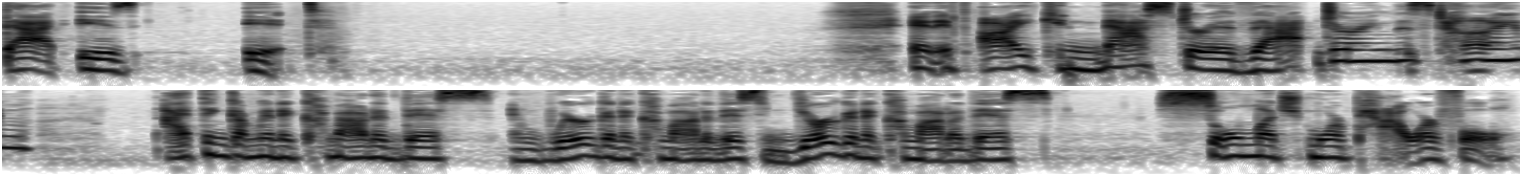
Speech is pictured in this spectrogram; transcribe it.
That is it. And if I can master that during this time, I think I'm going to come out of this and we're going to come out of this and you're going to come out of this so much more powerful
